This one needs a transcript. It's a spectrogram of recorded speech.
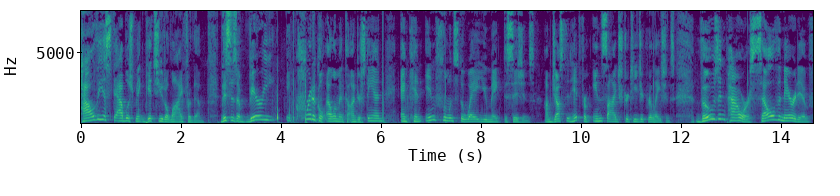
how the establishment gets you to lie for them. This is a very critical element to understand and can influence the way you make decisions. I'm Justin Hitt from Inside Strategic Relations. Those in power sell the narrative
